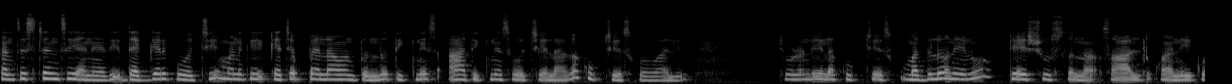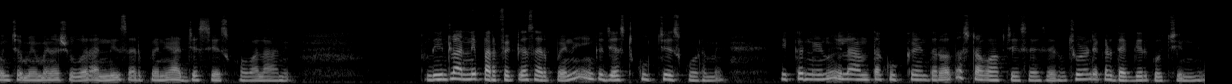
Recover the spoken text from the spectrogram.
కన్సిస్టెన్సీ అనేది దగ్గరకు వచ్చి మనకి కెచప్ ఎలా ఉంటుందో థిక్నెస్ ఆ థిక్నెస్ వచ్చేలాగా కుక్ చేసుకోవాలి. చూడండి ఇలా కుక్ చేసుకు మధ్యలో నేను టేస్ట్ చూస్తున్నా. సాల్ట్ కానీ కొంచెం ఏమైనా షుగర్ అన్నీ సరిపోయినాయి అడ్జస్ట్ చేసుకోవాలా అని. దీంట్లో అన్నీ పర్ఫెక్ట్గా సరిపోయినాయి. ఇంకా జస్ట్ కుక్ చేసుకోవడమే. ఇక్కడ నేను ఇలా అంతా కుక్ అయిన తర్వాత స్టవ్ ఆఫ్ చేసేసాను. చూడండి ఇక్కడ దగ్గరికి వచ్చింది.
